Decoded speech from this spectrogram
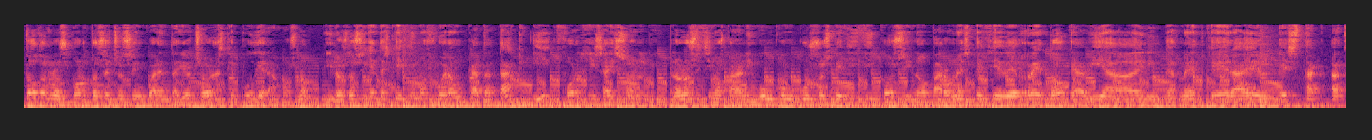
todos los cortos hechos en 48 horas que pudiéramos, ¿no? Y los dos siguientes que hicimos fueron Cat Attack y For His Eyes Only. No los hicimos para ningún concurso específico, sino para una especie de reto que había en internet que era el Stack at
